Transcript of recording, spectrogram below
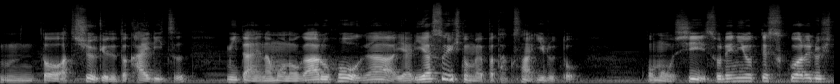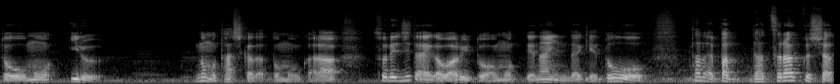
うんとあと宗教でいうと戒律みたいなものがある方がやりやすい人もやっぱたくさんいると思うしそれによって救われる人もいるのも確かだと思うからそれ自体が悪いとは思ってないんだけどただやっぱ脱落者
